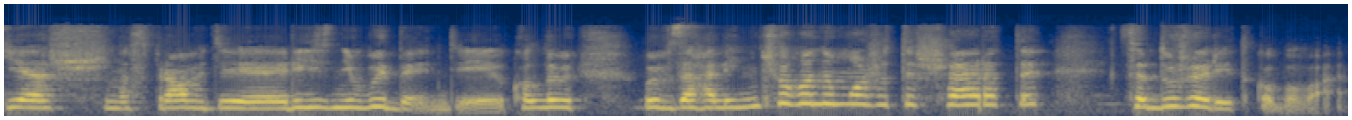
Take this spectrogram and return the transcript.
Є ж насправді різні види NDA. Коли ви взагалі нічого не можете шерити, це дуже рідко буває.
